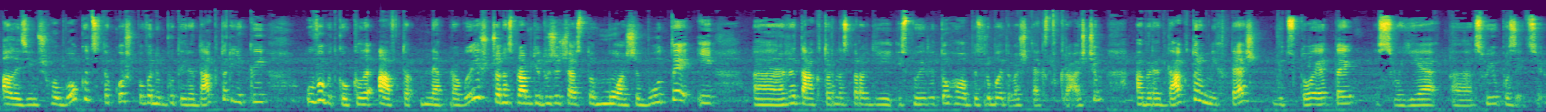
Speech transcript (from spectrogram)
Але з іншого боку, це також повинен бути редактор, який у випадку, коли автор не правий, що насправді дуже часто може бути, і редактор насправді існує для того, аби зробити ваш текст кращим, аби редактор міг теж відстояти своє, е, свою позицію.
